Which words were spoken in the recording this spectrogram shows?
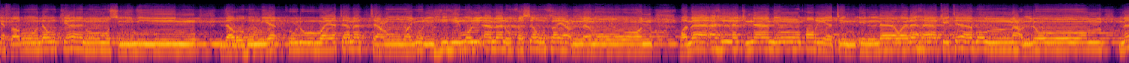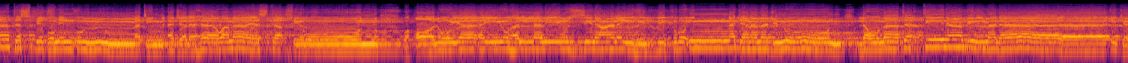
كفروا لو كانوا مسلمين. ذرهم يأكلوا ويتمتعوا ويلههم الأمل فسوف يعلمون. وما أهلكنا من قرية إلا ولها كتاب معلوم. ما تسبق من أمة أجلها وما يستأخرون. وقالوا يا أيها الذي نزل عليه الذكر إنك لمجنون. لو ما تأتينا بالملائكة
